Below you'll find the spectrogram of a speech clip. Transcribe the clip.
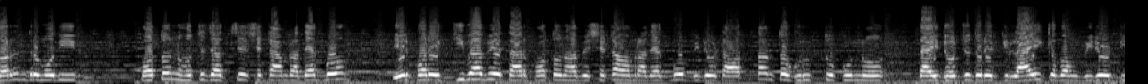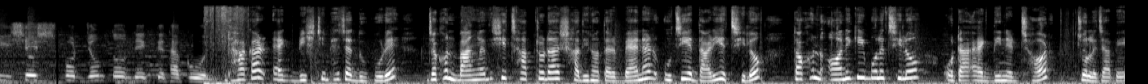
নরেন্দ্র মোদীর পতন হতে যাচ্ছে সেটা আমরা দেখব। এরপরে কীভাবে তার পতন হবে সেটাও আমরা দেখব। ভিডিওটা অত্যন্ত গুরুত্বপূর্ণ। তাই ধৈর্য ধরে একটি লাইক এবং ভিডিওটি শেষ পর্যন্ত দেখতে থাকুন। ঢাকার এক বৃষ্টি ভেজা দুপুরে যখন বাংলাদেশি ছাত্ররা স্বাধীনতার ব্যানার উঁচিয়ে দাঁড়িয়েছিল, তখন অনেকেই বলেছিল, ওটা একদিনের ঝড়, চলে যাবে।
